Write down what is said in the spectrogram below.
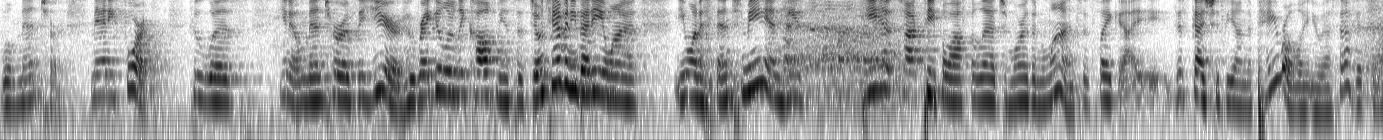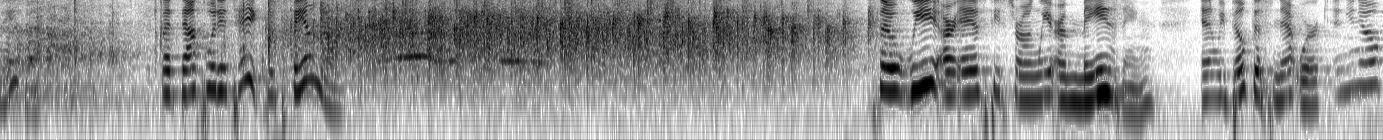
will mentor. Manny Forks, who was you know, mentor of the year, who regularly calls me and says, "Don't you have anybody you want to you want to send to me?" And he's he has talked people off the ledge more than once. It's like I, this guy should be on the payroll at USF. It's amazing, but that's what it takes. It's family. So we are ASP Strong. We are amazing, and we built this network. And you know,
